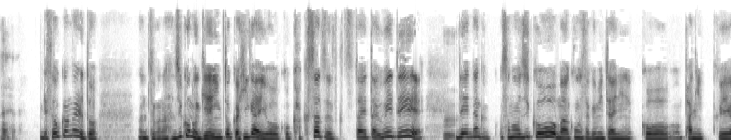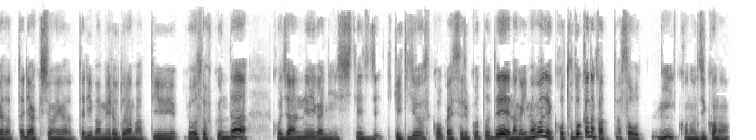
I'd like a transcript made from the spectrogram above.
はいはい。で、そう考えると、なんていうのかな、事故の原因とか被害をこう隠さず伝えた上で、うん。で、なんかその事故を、まあ、今作みたいに、こう、パニック映画だったり、アクション映画だったり、まあ、メロドラマっていう要素を含んだ、こう、ジャンル映画にして、じ劇場公開することで、なんか今までこう、届かなかった層に、この事故の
